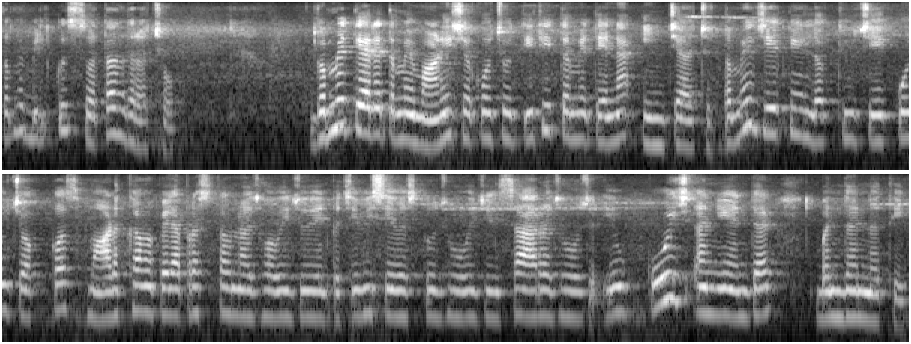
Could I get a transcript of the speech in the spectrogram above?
તમે બિલકુલ સ્વતંત્ર છો. ગમે ત્યારે તમે માણી શકો છો, તેથી તમે તેના ઇન્ચાર્જ છો. તમે જે કંઈ લખ્યું છે કોઈ ચોક્કસ માળખામાં પહેલાં પ્રસ્તાવના જ હોવી જોઈએ પછી વિષય વસ્તુ જ હોવી જોઈએ, સાર જ હોવો જોઈએ, એવું કોઈ જ આની અંદર બંધન નથી.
